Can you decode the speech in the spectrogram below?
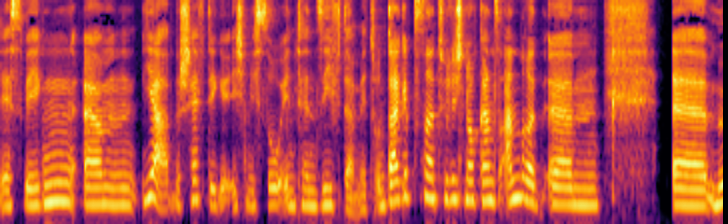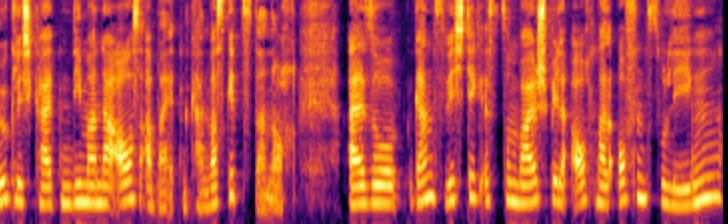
Deswegen, ähm, ja, beschäftige ich mich so intensiv damit. Und da gibt es natürlich noch ganz andere ähm, äh, Möglichkeiten, die man da ausarbeiten kann. Was gibt's da noch? Also ganz wichtig ist zum Beispiel auch mal offen zu legen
